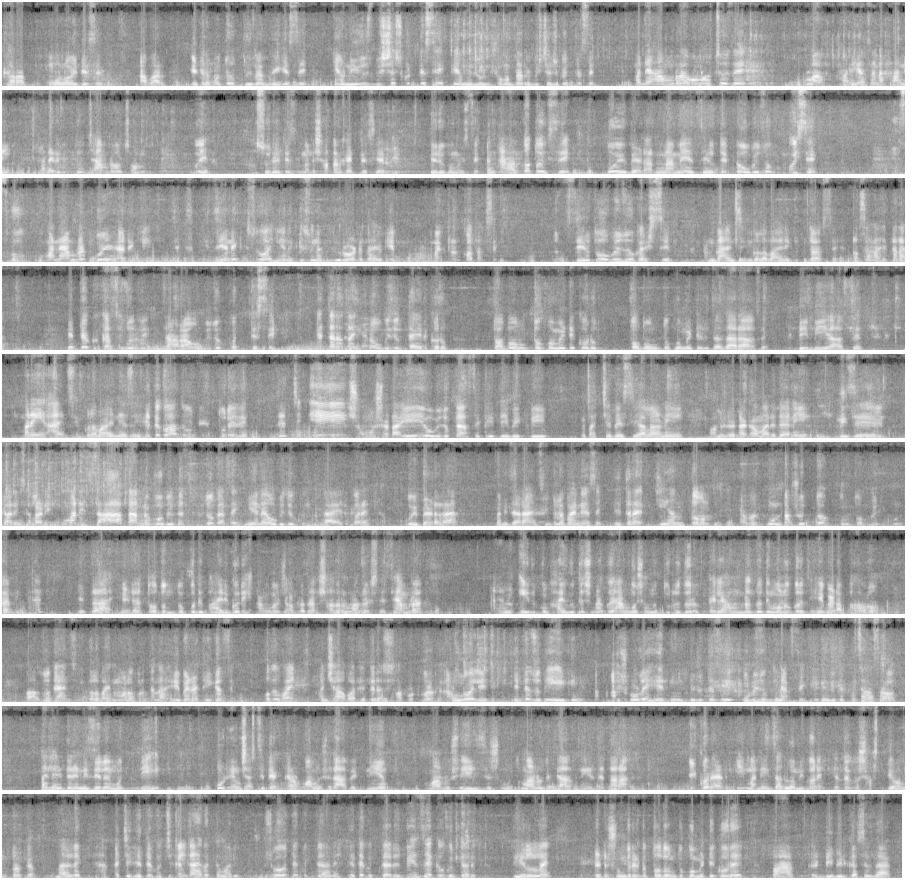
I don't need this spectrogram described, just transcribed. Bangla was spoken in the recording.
খারাপ মনে হইতেছে। আবার এটার মধ্যে দুই ভাগ হয়ে গেছে। কেউ নিউজ বিশ্বাস করতেছে, কেউ মিলন সমুদ্র বিশ্বাস করতেছে। মানে আমরা মনে হচ্ছে যে খোলা হানি আছে না হানি? হানির ভিতরে হচ্ছে আমরা হচ্ছে ওই হাসুরেতেছি মানে সাঁতার কাটতেছি আর কি। এরকম হয়েছে। আর কত হয়েছে? ওই বেড়ার নামে যেহেতু একটা অভিযোগ হয়েছে কিছু মানে আমরা কই আর কি জেনে কিছু হয় এখানে কিছু না কিছু রটে। যাই এরকম একটা কথা আছে। যেহেতু অভিযোগ আসছে, আমরা আইন শৃঙ্খলা বাহিনী কিন্তু আছে আছে না তারা? এতে কাছে যদি যারা অভিযোগ করতেছে তারা তাই এখানে অভিযোগ দায়ের করুক, তদন্ত কমিটি করুক, তদন্ত কমিটির যা যারা আছে ডিবি আছে মানে আইন শৃঙ্খলা বাহিনী আছে এতে করে হাতে তুলে দেখ যে এই এই সমস্যাটা, এই অভিযোগটা আছে কৃতি বিক্রি বাচ্চা বেশি আলানি মানুষের টাকা মারি দেয়নি, নিজে গাড়ি চালানি মানে যা তার নাকি অভিযোগ সুযোগ আছে, নিয়ে অভিযোগ কিন্তু দায়ের করে। ওই বেটারা মানে যারা আইন শৃঙ্খলা বাহিনী আছে, এটারা নিয়ন্ত্রণ, আবার কোনটা সত্য, কোনটা কোনটা মিথ্যে এটা এটা তদন্ত করে বাইর করি। আমরা যারা সাধারণ মানুষ আছে, আমরা এরকম হাই হতে না করে আঙ্গুর সামনে তুলে ধরো তাহলে আমরা যদি মনে করি যে হে বেটা ভালো, বা যদি আইন শৃঙ্খলা বাহিনী মনে করে না হে বেটা ঠিক আছে ওকে ফাইন মানুষ আবার হেতেরা সাপোর্ট করে। আর নইলে এটা যদি এদিন আসলে এদিন বিরুদ্ধে যে অভিযোগ দিন আছে এদিন যদি হাসা হাসা হয়, তাহলে এদের নিজেদের মধ্যে দিয়ে কঠিন শাস্তি দেয়। কারণ মানুষের আবেগ নিয়ে, মানুষ এই যে সমস্ত মানবিক কাজ নিয়ে যে তারা কি করে আর কি মানে জারু আমি করে হেতে শাস্তি হওয়া দরকার নাহলে আচ্ছা হেতে করছি কাল গায়ে করতে মারি খুশি হতে করতে পারে হেতে করতে পারে বেজে কেউ করতে পারে। রিয়েল এটা সুন্দর একটা তদন্ত কমিটি করে, বা ডিবির কাছে যাক,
